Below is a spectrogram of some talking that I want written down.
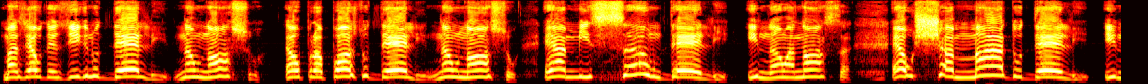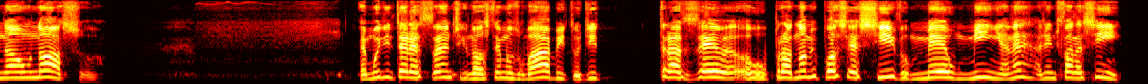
Mas é o desígnio dele, não nosso. É o propósito dele, não nosso. É a missão dele e não a nossa. É o chamado dele e não o nosso. É muito interessante que nós temos o hábito de trazer o pronome possessivo, meu, minha, né? A gente fala assim,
